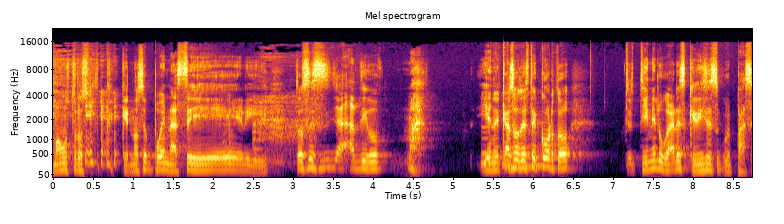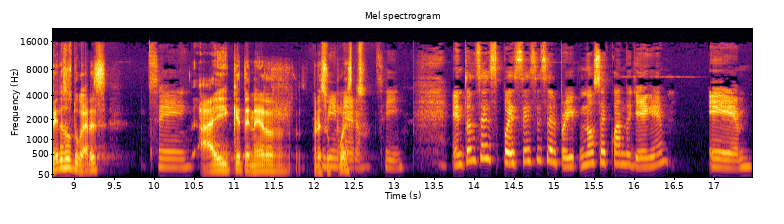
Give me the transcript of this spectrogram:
monstruos que, no se pueden hacer. Y entonces ya digo, ah, y en el caso de este corto, tiene lugares que dices, para hacer esos lugares sí. hay que tener presupuesto. sí. Entonces, pues ese es el proyecto. No sé cuándo llegue, eh,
